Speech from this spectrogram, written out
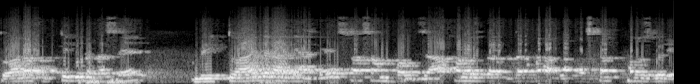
তো আছে। মৃত্যু আগে আগে সসম্পদ যা ফরজ দরকার আল্লাহ রাস্তা ফরজ করে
